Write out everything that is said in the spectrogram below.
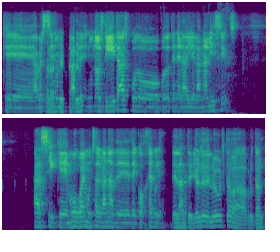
Que a ver si un par en unos días puedo, puedo tener ahí el análisis. Así que muy guay, muchas ganas de, de cogerle. El anterior, desde luego, estaba brutal.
